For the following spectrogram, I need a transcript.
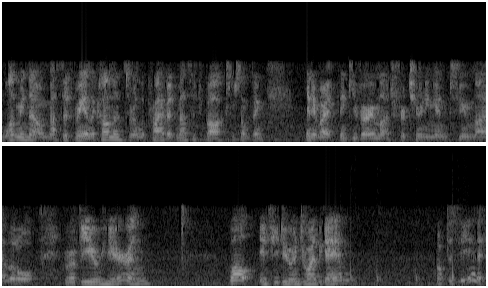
let me know. Message me in the comments or in the private message box or something. Anyway, thank you very much for tuning in to my little review here, and, well, if you do enjoy the game, hope to see you in it.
